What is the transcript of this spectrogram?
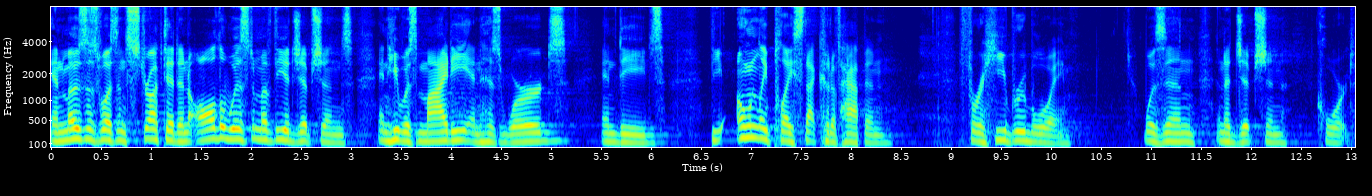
And Moses was instructed in all the wisdom of the Egyptians, and he was mighty in his words and deeds. The only place that could have happened for a Hebrew boy was in an Egyptian court.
